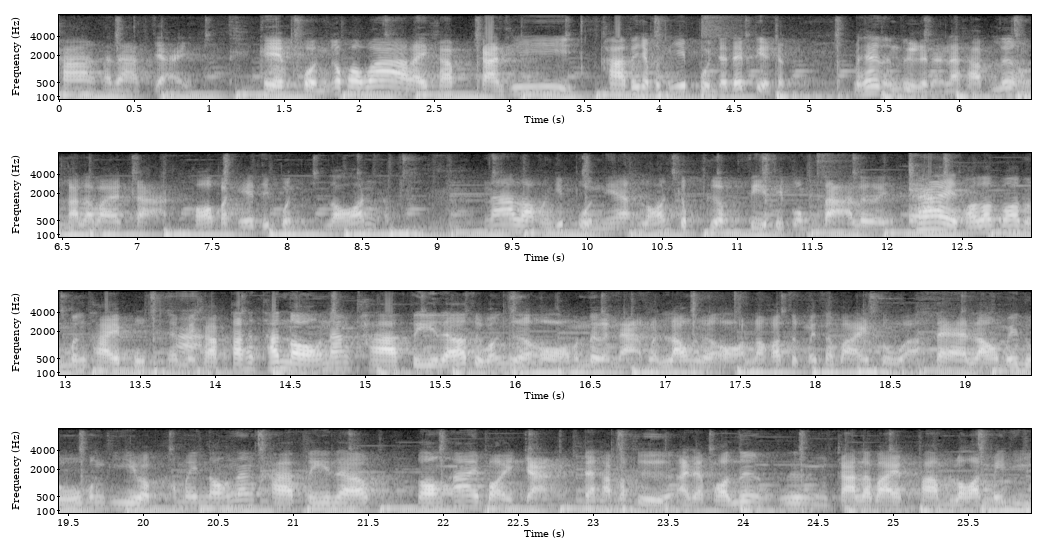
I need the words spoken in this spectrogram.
ข้างขนาดใหญ่เหตุผลก็เพราะว่าอะไรครับ การที่คาซีจากประเทศญี่ปุ่นจะได้เปรียบจากประเทศอื่นๆนะครับ เรื่องของการระบายอากาศ เพราะประเทศญี่ปุ่นร้อนครับ หน้าร้อนของญี่ปุ่นเนี่ยร้อนเกือบเกือบ40 องศาเลย ใช่เพราะร้อนๆเหมือนเมืองไทยปุ๊บใช่ไหมครับถ้าถ้าน้องนั่งคาซีแล้วรู้สึกว่าเหงื่อออกมันเหนอะหนะเหมือนเราเหงื่อออกเราก็รู้สึกไม่สบายตัว แต่เราไม่รู้บางทีแบบทำไมน้องนั่งคาซีแล้วร้องไห้บ่อยจังนะครับก็คืออาจจะเพราะเรื่องเรื่องการระบายความร้อนไม่ดี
